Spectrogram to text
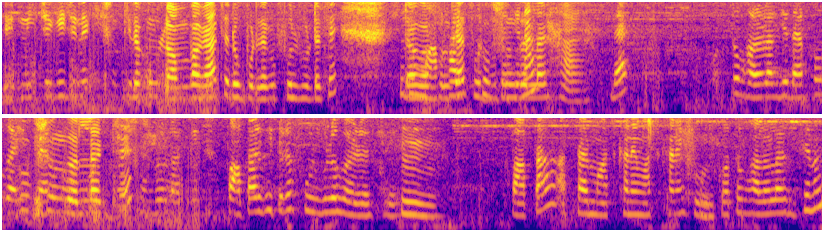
নিচে কিছু না কি- কীরকম লম্বা গাছ আর উপরে দেখো ফুল ফুটেছে। টগর ফুল গাছ খুব সুন্দর লাগে হ্যাঁ। দেখ কত ভালো লাগছে। দেখো গাইস খুব সুন্দর লাগছে। সুন্দর লাগছে। পাতার ভিতরে ফুলগুলো হয়ে রয়েছে। হুম। পাতা আর তার মাঝখানে মাঝখানে ফুল। কত ভালো লাগছে না?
